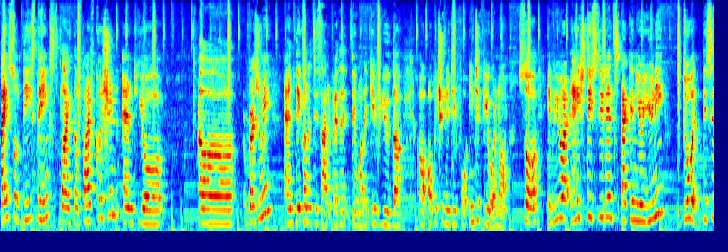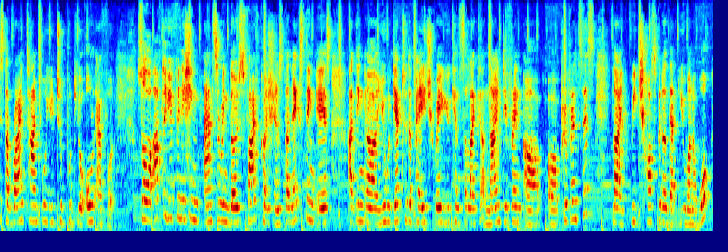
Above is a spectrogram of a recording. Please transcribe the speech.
based on these things like the five question and your resume and they're gonna decide whether they want to give you the uh, opportunity for interview or not. So if you are HD students back in your uni do it. This is the right time for you to put your all effort. So after you finishing answering those five questions the next thing is i think uh, you will get to the page where you can select uh, nine different uh, uh preferences like which hospital that you want to work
